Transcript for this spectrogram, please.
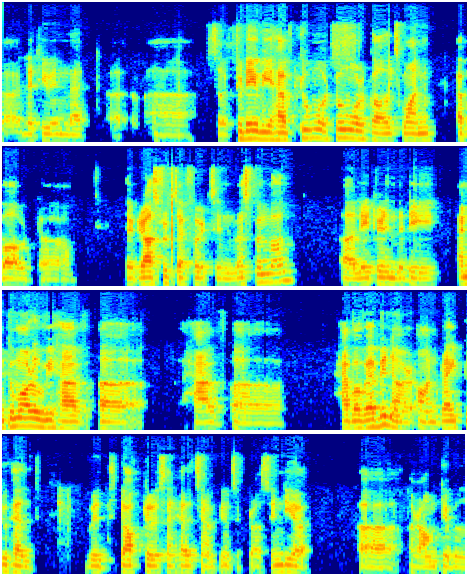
uh, let you in that uh, uh, so today we have two more two more calls. One about the grassroots efforts in West Bengal later in the day, and tomorrow we have have have a webinar on right to health with doctors and health champions across India, a roundtable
